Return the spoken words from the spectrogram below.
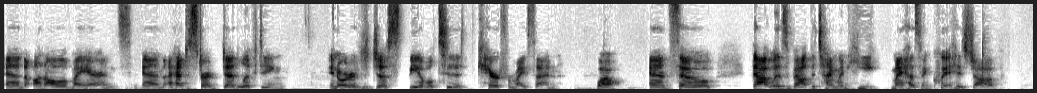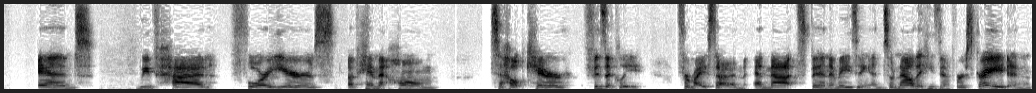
and on all of my errands. And I had to start deadlifting in order to just be able to care for my son. Wow. And so that was about the time when he, my husband, quit his job. And we've had four years of him at home to help care physically for my son and that's been amazing. And so now that he's in first grade and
